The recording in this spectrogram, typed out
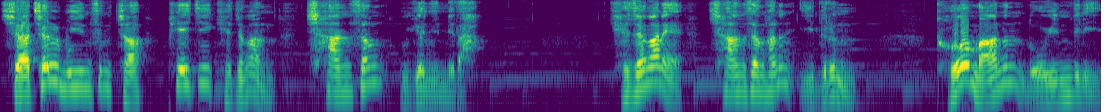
지하철 무임승차 폐지 개정안 찬성 의견입니다. 개정안에 찬성하는 이들은 더 많은 노인들이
